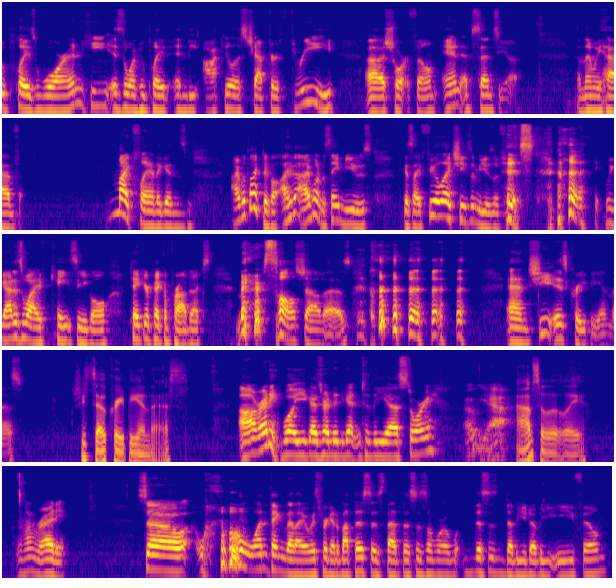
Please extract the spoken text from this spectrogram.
who plays warren. He is the one who played in the oculus chapter 3 uh short film and absentia. And then we have mike flanagan's i would like to call i, I want to say muse because i feel like she's a muse of his. We got his wife kate siegel. Take your pick of projects. Marisol chavez. And she is creepy in this. She's so creepy in this. Alrighty, well, you guys ready to get into the uh, story? Oh yeah. Absolutely. Alrighty. So one thing that I always forget about this is that this is a world. This is WWE film.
